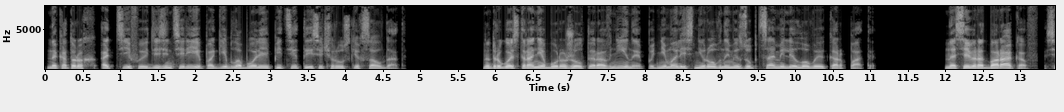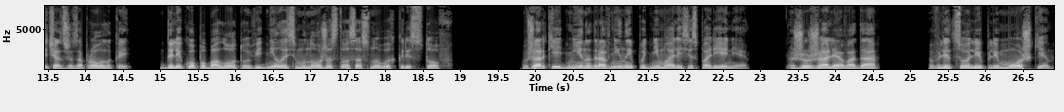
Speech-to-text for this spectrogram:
на которых от тифа и дизентерии погибло более пяти тысяч русских солдат. На другой стороне буро-желтой равнины поднимались неровными зубцами лиловые Карпаты. На север от бараков, сейчас же за проволокой, далеко по болоту виднелось множество сосновых крестов. В жаркие дни над равниной поднимались испарения. Жужжали вода, в лицо липли мошки,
